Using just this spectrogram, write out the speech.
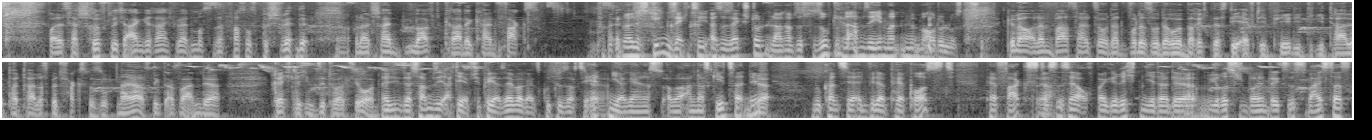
weil es ja schriftlich eingereicht werden muss, eine Fassungsbeschwerde. Und anscheinend läuft gerade kein Fax. Nein, Das ging 60, also sechs Stunden lang haben sie es versucht und dann haben sie jemanden mit dem Auto losgeschickt. Genau, und dann war es halt so, dann wurde so darüber berichtet, dass die FDP, die digitale Partei, das mit Fax versucht. Naja, es liegt einfach an der rechtlichen Situation. Ja, Das haben sie, hat die FDP ja selber ganz gut gesagt, sie hätten ja gerne, das, aber anders geht's halt nicht. Ja. Und du kannst ja entweder per Post, per Fax, das Ja. ist ja auch bei Gerichten, jeder, der im juristischen Bereich unterwegs ist, weiß das,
